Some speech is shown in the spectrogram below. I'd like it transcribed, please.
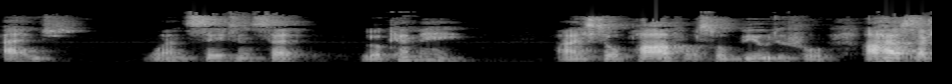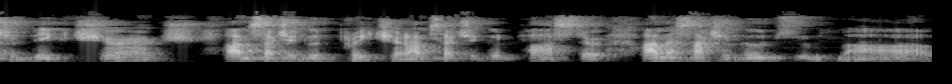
And when Satan said, Look at me. I'm so powerful, so beautiful. I have such a big church. I'm such a good preacher. I'm such a good pastor. I'm a, such a good uh,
